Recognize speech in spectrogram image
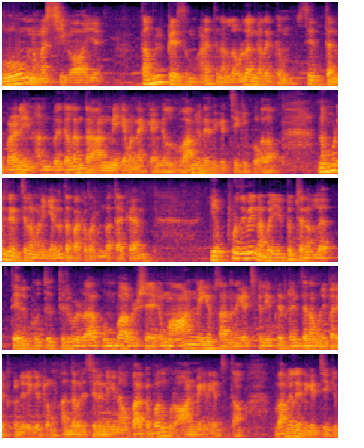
ஓம் நம சிவாய. தமிழ் பேசும் அனைத்து நல்ல உள்ளங்களுக்கும் சித்தன் பழனியின் அன்பு கலந்த ஆன்மீக வணக்கங்கள். வாங்க நிகழ்ச்சிக்கு போகலாம். நம்முடைய நிகழ்ச்சியில் நம்ம நீங்கள் என்னத்தை பார்க்க போகிறோம்னு பார்த்தாக்க எப்பொழுதுமே நம்ம யூடியூப் சேனலில் தெருக்கூத்து திருவிழா கும்பாபிஷேகம் ஆன்மீகம் சார்ந்த நிகழ்ச்சிகள் இப்படிப்பட்ட நிகழ்ச்சி தான் ஒளிபரப்பி கொண்டிருக்கின்றோம். அந்த வரிசையில் இன்றைக்கி நம்ம பார்க்க போகிறது ஒரு ஆன்மீக நிகழ்ச்சி தான். வாங்கலை நிகழ்ச்சிக்கு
